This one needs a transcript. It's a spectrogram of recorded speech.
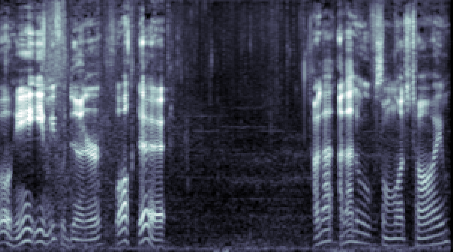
Oh, he ain't eating me for dinner. Fuck that. I'm not. I'm not in the mood for some lunchtime.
